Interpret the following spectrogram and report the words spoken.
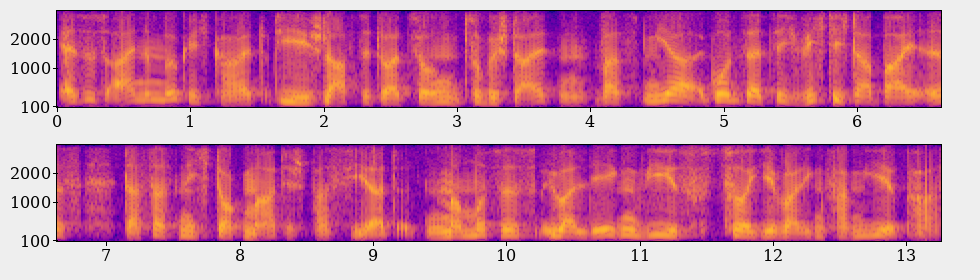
Es ist eine Möglichkeit, die Schlafsituation zu gestalten. Was mir grundsätzlich wichtig dabei ist, dass das nicht dogmatisch passiert. Man muss es überlegen, wie es zur jeweiligen Familie passt.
